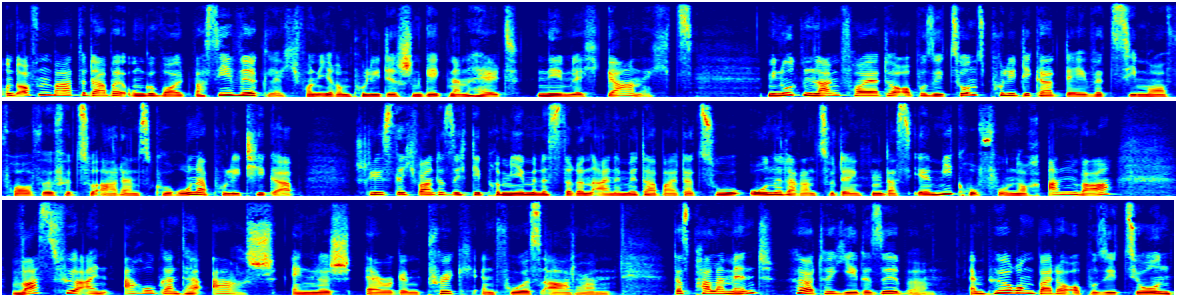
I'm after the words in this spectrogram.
und offenbarte dabei ungewollt, was sie wirklich von ihren politischen Gegnern hält, nämlich gar nichts. Minutenlang feuerte Oppositionspolitiker David Seymour Vorwürfe zu Adams Corona-Politik ab. Schließlich wandte sich die Premierministerin einem Mitarbeiter zu, ohne daran zu denken, dass ihr Mikrofon noch an war. Was für ein arroganter Arsch, englisch arrogant prick, entfuhr es Ardern. Das Parlament hörte jede Silbe. Empörung bei der Opposition,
